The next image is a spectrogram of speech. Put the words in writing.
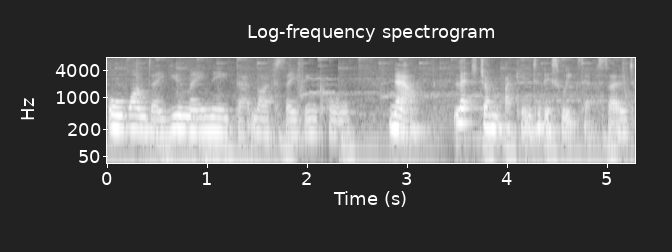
or one day you may need that life saving call. Now, let's jump back into this week's episode.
